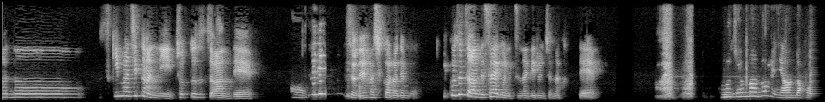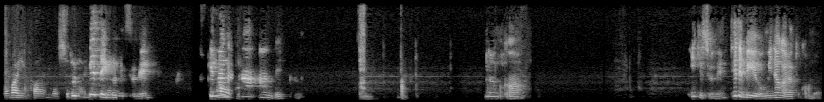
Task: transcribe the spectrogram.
あのー隙間時間にちょっとずつ編んではい。ですよね端からでも一個ずつ編んで最後につなげるんじゃなくてこの順番通りに編んだ方がいいかもしれないです、ね。つけていくんですよね。つけながら編んでいく。なんか、いいですよね。テレビを見ながらとかも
